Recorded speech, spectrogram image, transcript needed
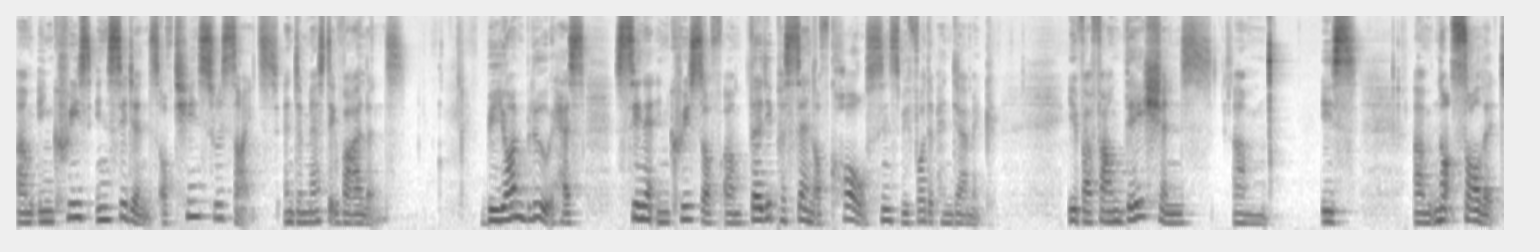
um, increased incidence of teen suicides and domestic violence. Beyond Blue has seen an increase of um, 30% of calls since before the pandemic. If our foundations um, is um, not solid,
